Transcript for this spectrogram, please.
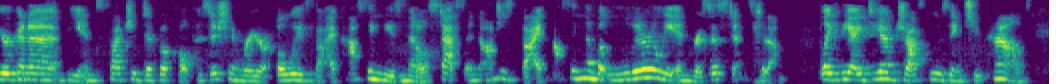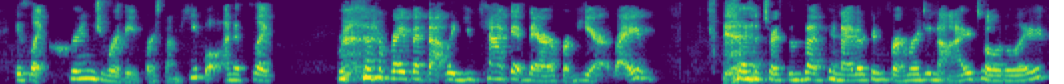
you're going to be in such a difficult position where you're always bypassing these middle steps and not just bypassing them, but literally in resistance to them. Like the idea of just losing two pounds is like cringeworthy for some people. And it's like, right, but that like you can't get there from here, right? Tristan said, can neither confirm or deny. Totally.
